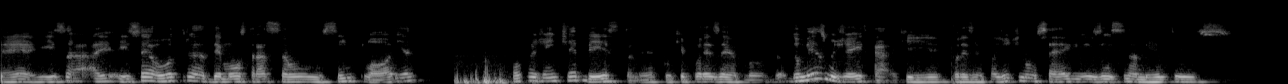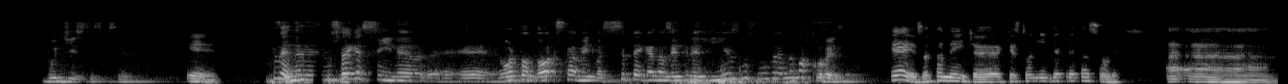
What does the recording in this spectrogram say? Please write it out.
É, isso, isso é outra demonstração simplória como a gente é besta, né? Porque, por exemplo, do mesmo jeito, cara, que, por exemplo, a gente não segue os ensinamentos budistas, que seja. É. Quer dizer, né? não segue assim, né? É, é, ortodoxamente, mas se você pegar nas entrelinhas, no fundo é a mesma coisa. É, exatamente. É questão de interpretação, né? A, a...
